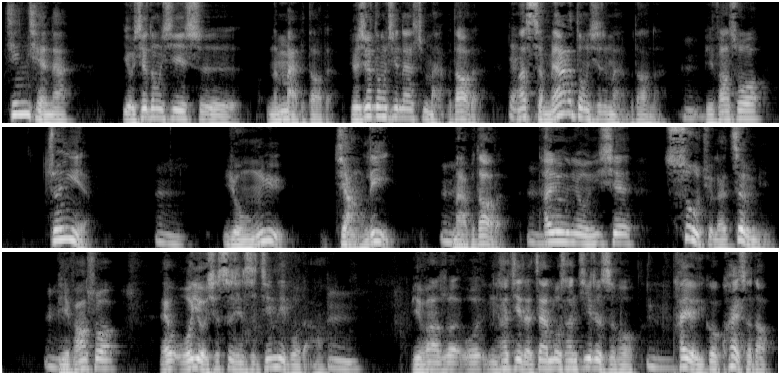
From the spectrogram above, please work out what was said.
金钱呢，有些东西是能买得到的，有些东西呢是买不到的。那什么样的东西是买不到呢？嗯，比方说尊严，嗯，荣誉、奖励，买不到的。他用用一些数据来证明。嗯，比方说，哎，我有些事情是经历过的啊。嗯，比方说，我你还记得在洛杉矶的时候，嗯，他有一个快车道。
